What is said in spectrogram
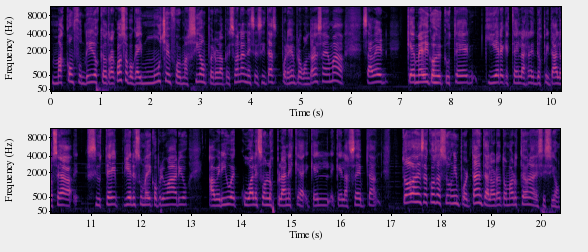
más confundidos que otra cosa porque hay mucha información, pero la persona necesita, por ejemplo, cuando haga esa llamada, saber qué médico es el que usted quiere que esté en la red de hospital. O sea, si usted tiene su médico primario, averigüe cuáles son los planes que, que, él, que él acepta. Todas esas cosas son importantes a la hora de tomar usted una decisión.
